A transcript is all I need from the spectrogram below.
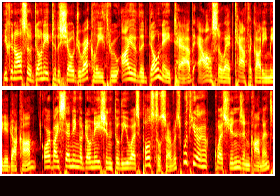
You can also donate to the show directly through either the Donate tab, also at CatholicAudiomedia.com, or by sending a donation to the U.S. Postal Service with your questions and comments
